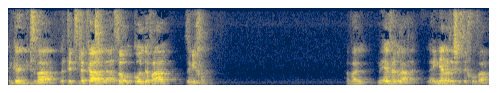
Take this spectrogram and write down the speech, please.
לקיים מצווה, לתת צדקה, לעזור, כל דבר זה מלחמה. אבל מעבר לעניין הזה שזה חובה,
